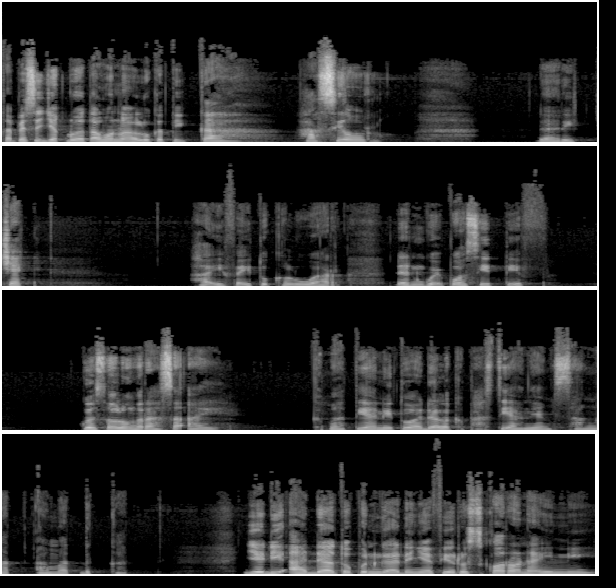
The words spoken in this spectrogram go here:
tapi sejak dua tahun lalu ketika hasil dari cek HIV itu keluar dan gue positif, gue selalu ngerasa ay kematian itu adalah kepastian yang sangat amat dekat jadi ada ataupun gak adanya virus corona ini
